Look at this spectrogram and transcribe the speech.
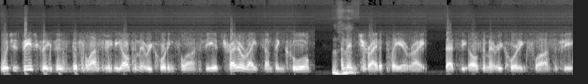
which is basically the, the philosophy, the ultimate recording philosophy is try to write something cool and then try to play it right. That's the ultimate recording philosophy.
